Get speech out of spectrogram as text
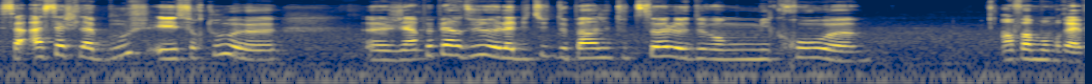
ça assèche la bouche et surtout, euh, euh, j'ai un peu perdu l'habitude de parler toute seule devant mon micro. Enfin bon, bref.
